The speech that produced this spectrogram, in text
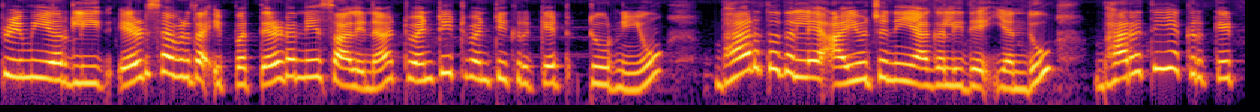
ಪ್ರೀಮಿಯರ್ ಲೀಗ್ ಎರಡು ಸಾವಿರದ ಇಪ್ಪತ್ತೆರಡನೇ ಸಾಲಿನ ಟ್ವೆಂಟಿ ಟ್ವೆಂಟಿ ಕ್ರಿಕೆಟ್ ಟೂರ್ನಿಯು ಭಾರತದಲ್ಲೇ ಆಯೋಜನೆಯಾಗಲಿದೆ ಎಂದು ಭಾರತೀಯ ಕ್ರಿಕೆಟ್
